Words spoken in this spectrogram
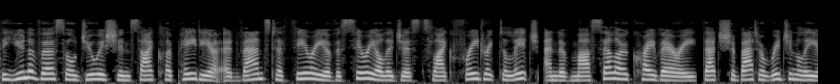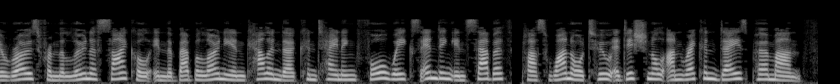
The Universal Jewish Encyclopedia advanced a theory of Assyriologists like Friedrich Delitzsch and of Marcello Craveri that Shabbat originally arose from the lunar cycle in the Babylonian calendar containing four weeks ending in Sabbath, plus one or two additional unreckoned days per month.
